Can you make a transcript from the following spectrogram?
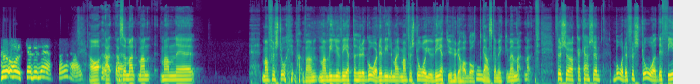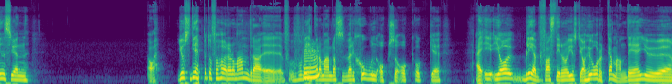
Hur orkar du läsa det här? Ja, alltså man, man, man, eh, man förstår, man, man vill ju veta hur det går, det vill man, man förstår ju, vet ju hur det har gått mm. ganska mycket, men man, man, försöka kanske både förstå, det finns ju en, ja, just greppet att få höra de andra, eh, få, få veta mm. de andras version också och, och eh, jag blev fast i den och just ja, hur orkar man? Det är ju, eh,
